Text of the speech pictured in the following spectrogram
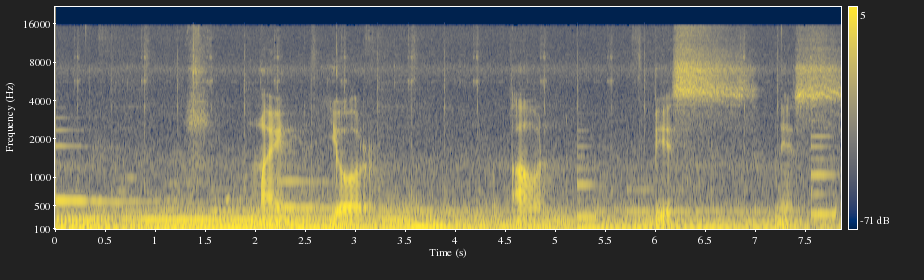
Mind your own business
